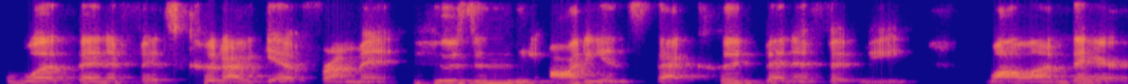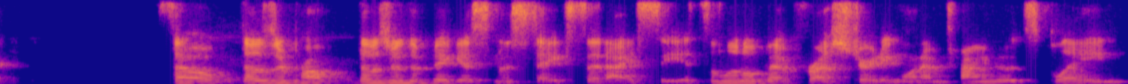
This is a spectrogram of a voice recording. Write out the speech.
what benefits could I get from it? Who's in the audience that could benefit me while I'm there? So those are probably those are the biggest mistakes that I see. It's a little bit frustrating when I'm trying to explain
